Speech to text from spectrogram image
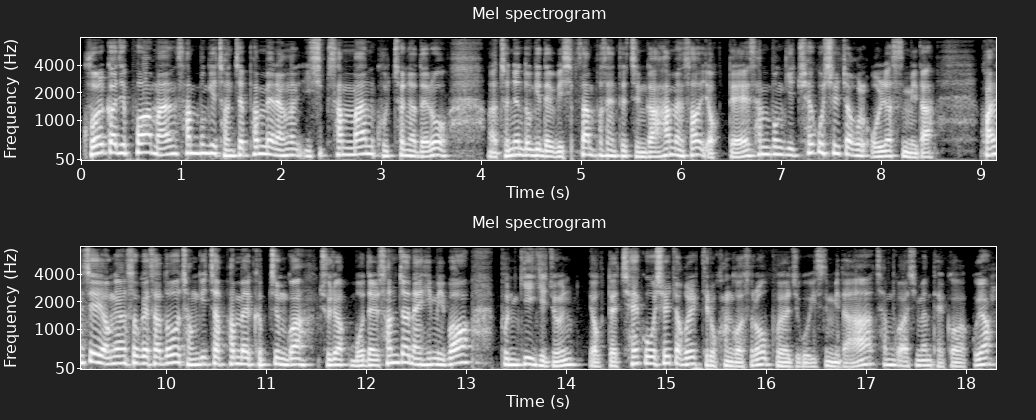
9월까지 포함한 3분기 전체 판매량은 23만 9천여 대로 어, 전년 동기 대비 13% 증가하면서 역대 3분기 최고 실적을 올렸습니다. 관세 영향 속에서도 전기차 판매 급증과 주력 모델 선전에 힘입어 분기 기준 역대 최고 실적을 기록한 것으로 보여지고 있습니다. 참고하시면 될 것 같고요.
